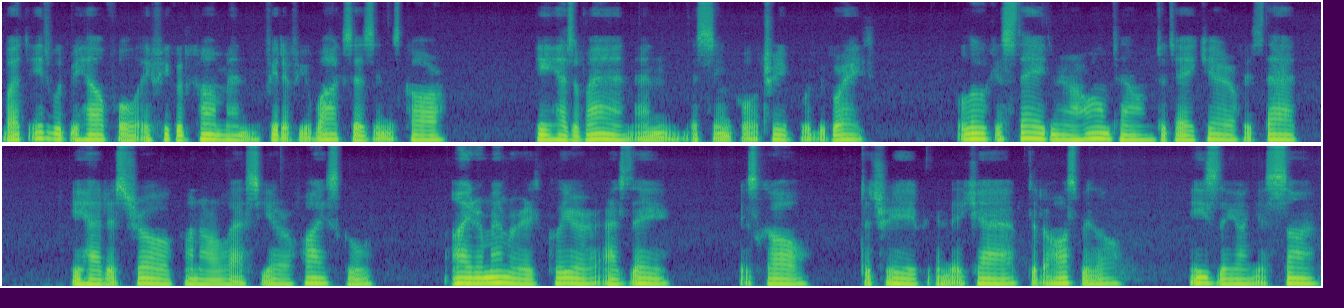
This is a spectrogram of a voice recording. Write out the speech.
but it would be helpful if he could come and fit a few boxes in his car. He has a van and a single trip would be great. Luke stayed in our hometown to take care of his dad. He had a stroke on our last year of high school. I remember it clear as day. His call, the trip in the cab to the hospital. He's the youngest son.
